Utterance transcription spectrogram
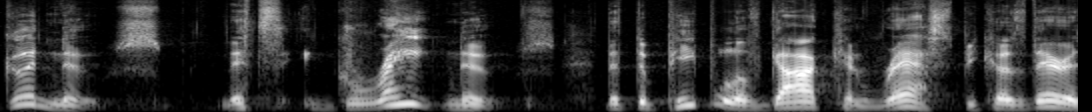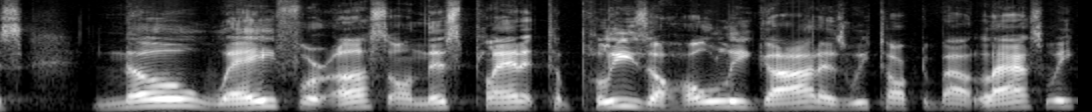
good news. It's great news that the people of God can rest because there is no way for us on this planet to please a holy God, as we talked about last week,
